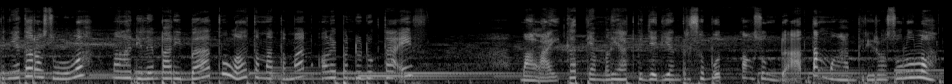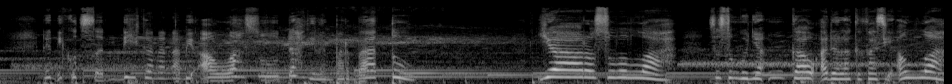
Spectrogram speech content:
Ternyata Rasulullah malah dilempari batu loh teman-teman oleh penduduk Taif. Malaikat yang melihat kejadian tersebut langsung datang menghampiri Rasulullah dan ikut sedih karena Nabi Allah sudah dilempar batu. Ya Rasulullah, sesungguhnya engkau adalah kekasih Allah.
